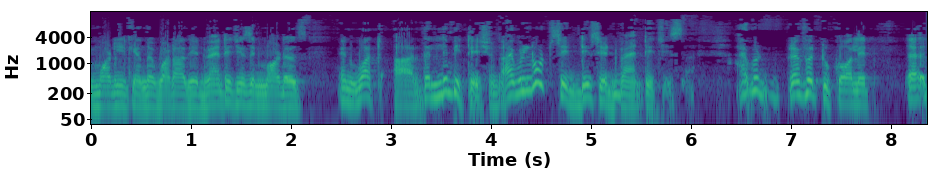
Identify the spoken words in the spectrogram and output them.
model کے اندر what are the advantages what are the disadvantages I would to call it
